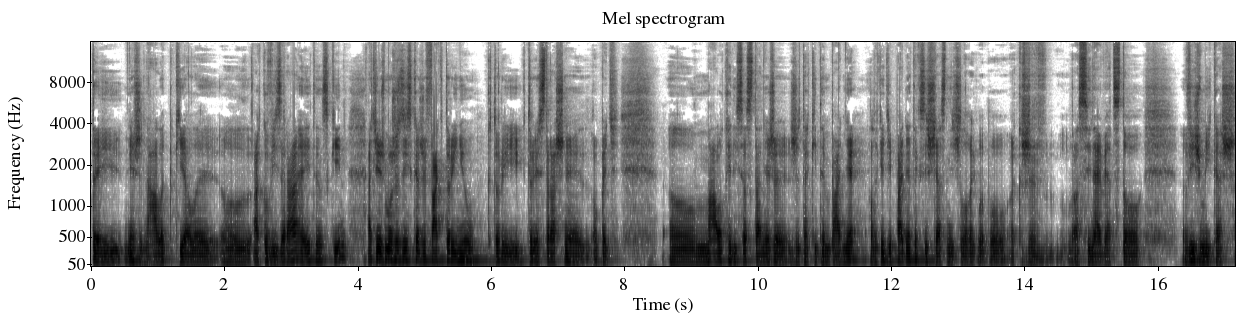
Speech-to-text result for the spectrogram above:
tej, nie že nálepky, ale uh, ako vyzerá hej, ten skin. A tiež môže získať, že Factory New, ktorý, ktorý je strašne opäť uh, málo kedy sa stane, že, že taký ten padne, ale keď ti padne, tak si šťastný človek, lebo akože asi najviac z toho vyžmíkaš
